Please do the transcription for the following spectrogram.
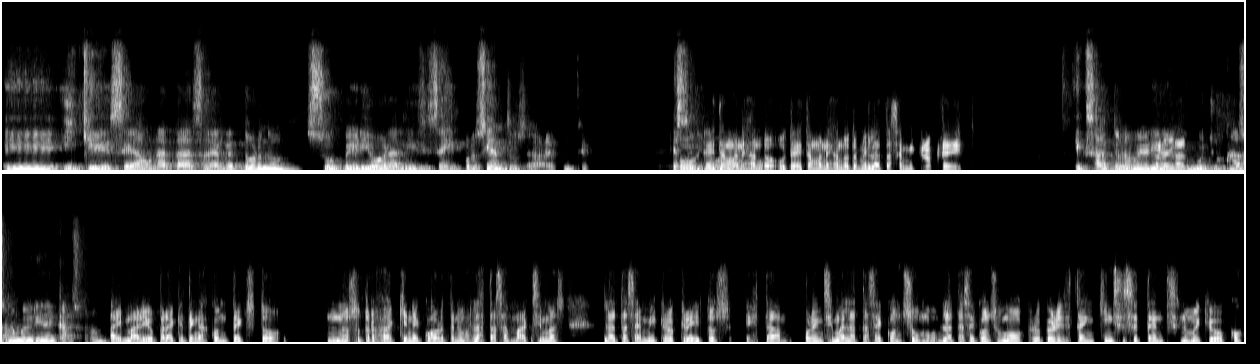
eh, y que sea una tasa de retorno superior al 16%. O sea, es que Ustedes están, manejando, ustedes están manejando también la tasa de microcrédito. Exacto, en la mayoría de, en muchos casos, en la mayoría de casos. ¿no? Hay, Mario, para que tengas contexto, nosotros aquí en Ecuador tenemos las tasas máximas, la tasa de microcréditos está por encima de la tasa de consumo. La tasa de consumo creo que ahorita está en 15.70, si no me equivoco,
